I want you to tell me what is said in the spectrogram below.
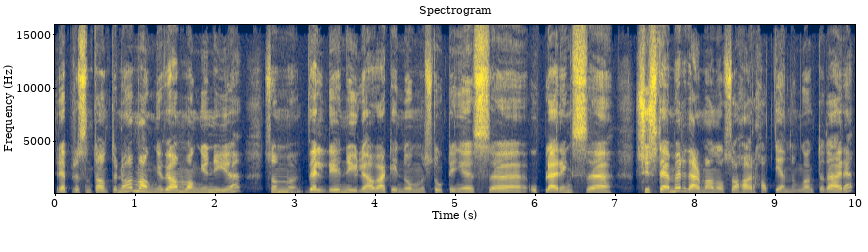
representanter nå. Mange, vi har mange nye som veldig nylig har vært innom Stortingets opplæringssystemer, der man også har hatt gjennomgang til det her.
